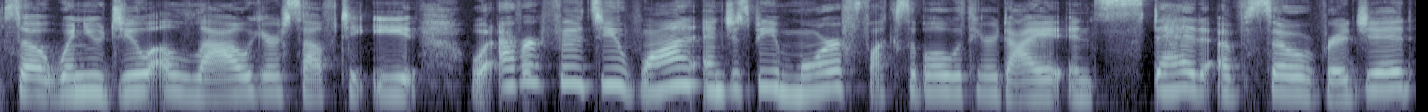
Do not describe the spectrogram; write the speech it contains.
So, when you do allow yourself to eat whatever foods you want and just be more flexible with your diet instead of so rigid,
